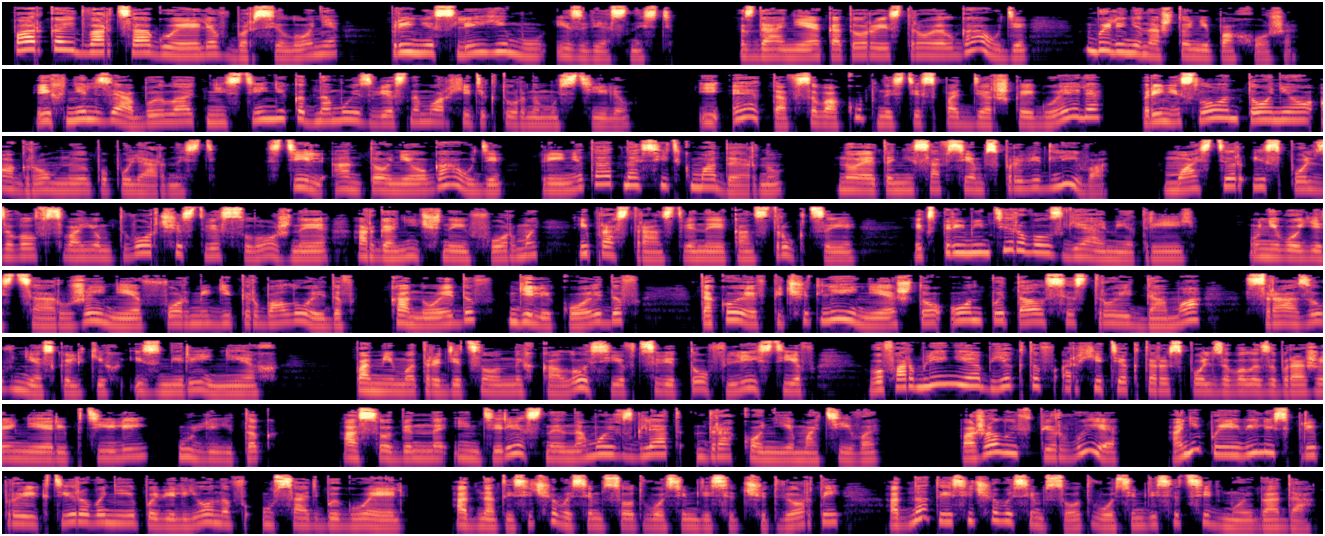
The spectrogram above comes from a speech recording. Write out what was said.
парка и дворца Гуэля в Барселоне принесли ему известность. Здания, которые строил Гауди, были ни на что не похожи. Их нельзя было отнести ни к одному известному архитектурному стилю. И это в совокупности с поддержкой Гуэля принесло Антонио огромную популярность. Стиль Антонио Гауди принято относить к модерну, но это не совсем справедливо. Мастер использовал в своем творчестве сложные органичные формы и пространственные конструкции, экспериментировал с геометрией. У него есть сооружения в форме гиперболоидов, коноидов, геликоидов. Такое впечатление, что он пытался строить дома сразу в нескольких измерениях. Помимо традиционных колосьев, цветов, листьев, в оформлении объектов архитектор использовал изображения рептилий, улиток. Особенно интересны, на мой взгляд, драконьи мотивы. Пожалуй, впервые они появились при проектировании павильонов усадьбы Гуэль, 1884-1887 года.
